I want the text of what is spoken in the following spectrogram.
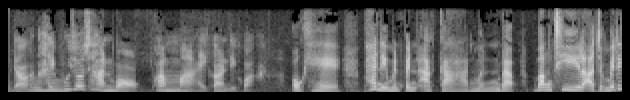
เดี๋ยวอืมให้ผู้เชี่ยวชาญบอกความหมายก่อนดีกว่า โอเค panic มันเป็นอาการเหมือนแบบบางทีเราอาจจะไม่ได้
